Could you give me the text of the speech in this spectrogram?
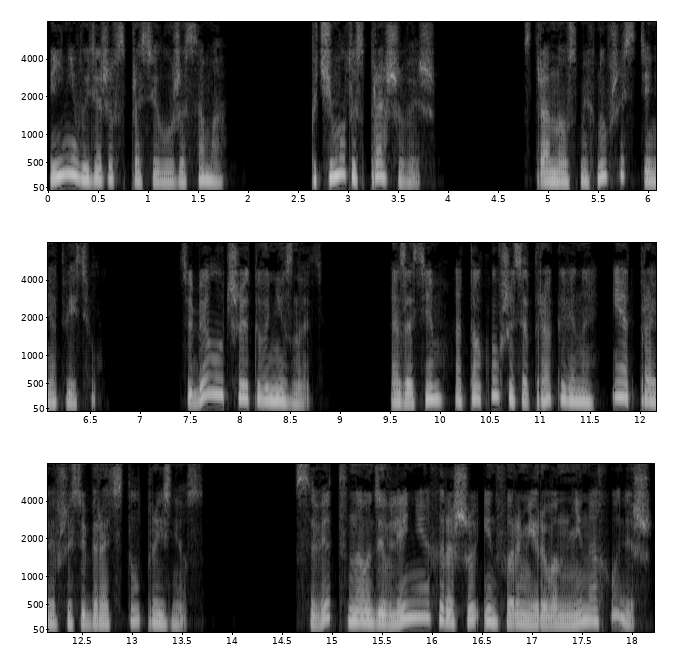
И, не выдержав, спросила уже сама. «Почему ты спрашиваешь?» Странно усмехнувшись, тень ответил. «Тебе лучше этого не знать». А затем, оттолкнувшись от раковины и отправившись убирать стол, произнес. «Свет, на удивление, хорошо информирован, не находишь?»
